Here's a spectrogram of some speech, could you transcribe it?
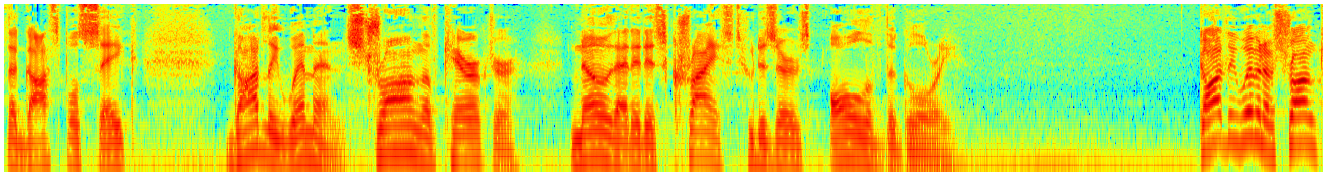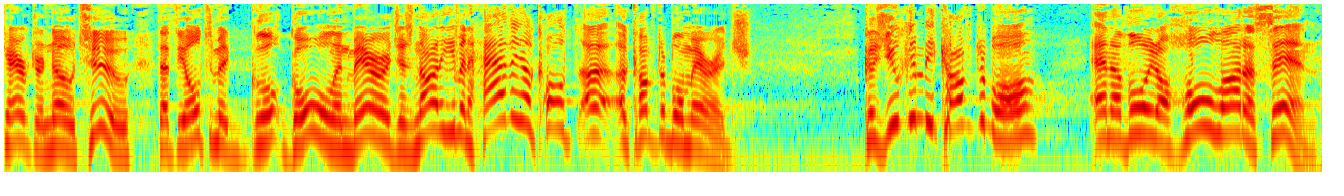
the gospel's sake. Godly women, strong of character, know that it is Christ who deserves all of the glory. Godly women of strong character know too that the ultimate goal in marriage is not even having a, cult, a, a comfortable marriage. Because you can be comfortable and avoid a whole lot of sin.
